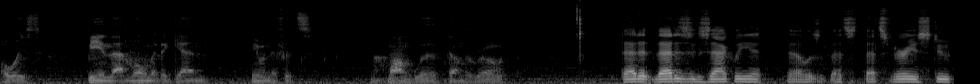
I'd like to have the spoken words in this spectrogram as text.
always be in that moment again, even if it's long lived down the road. that is, that is exactly it that was that's that's very astute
